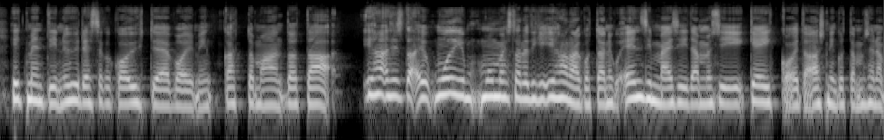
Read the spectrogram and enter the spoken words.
sitten mentiin yhdessä koko yhtyeen voimin katsomaan tota, ihan siis mun, mun mielestä oli jotenkin ihanaa, kun tämä niin ensimmäisiä tämmöisiä keikkoja taas niin tämmöisenä,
